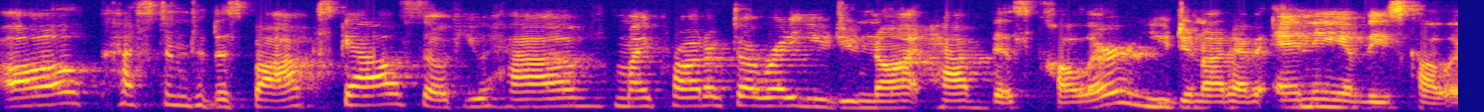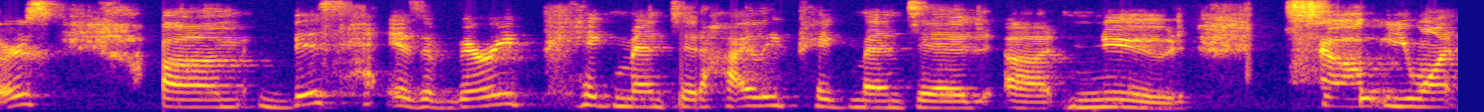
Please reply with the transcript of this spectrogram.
all custom to this box, gal. So if you have my product already, you do not have this color. You do not have any of these colors. Um, this is a very pigmented, highly pigmented uh, nude. So you want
